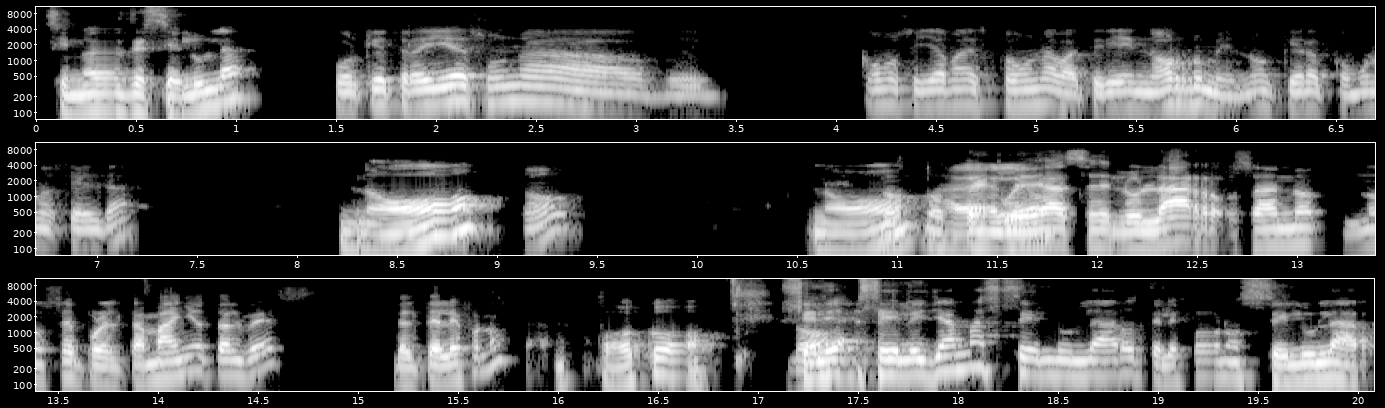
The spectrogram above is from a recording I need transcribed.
si no es de celular porque traías una, eh, ¿cómo se llama esto? Una batería enorme, ¿no? Que era como una celda. No. ¿No? No. No, tengo idea. Celular, o sea, no, no sé, por el tamaño tal vez del teléfono. Tampoco. Se, le, se le llama celular o teléfono celular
